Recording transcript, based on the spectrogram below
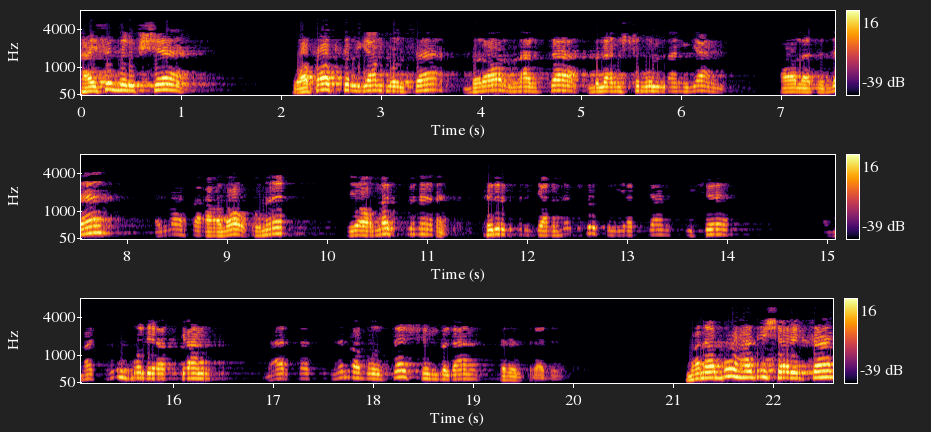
qaysi bir kishi vafot qilgan bo'lsa biror narsa bilan shug'ullangan holatida alloh taolo uni qiyomat kuni tiriltirganda shu qilayotgan ishi mashg'ul bo'layotgan narsasi nima bo'lsa shu bilan tiriltiradi Mana bu hadis sharifdan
